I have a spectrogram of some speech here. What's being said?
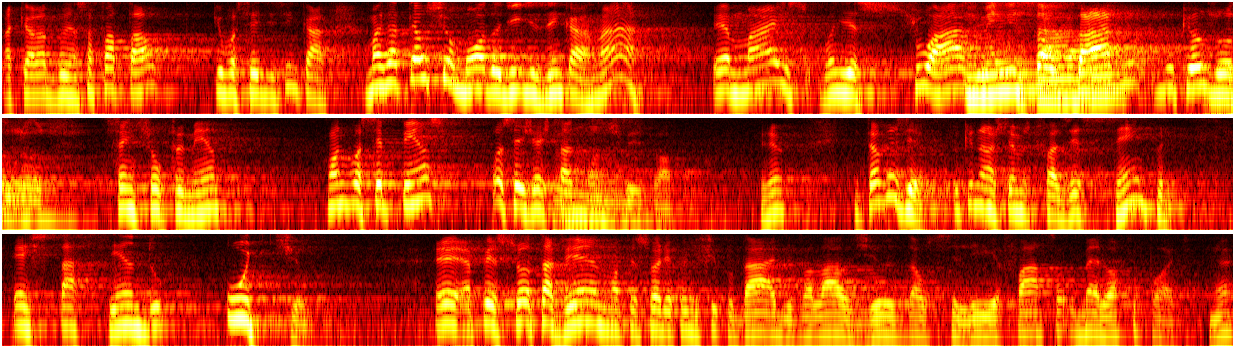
aquela doença fatal que você desencarna. Mas até o seu modo de desencarnar é mais, dizer, suave, Amenizado saudável do que os outros, os outros. sem sofrimento. Quando você pensa, você já está no mundo espiritual. Entendeu? Então, quer dizer, o que nós temos que fazer sempre é estar sendo útil. É, a pessoa está vendo uma pessoa ali com dificuldade, vai lá, ajuda, auxilia, faça o melhor que pode. Né?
